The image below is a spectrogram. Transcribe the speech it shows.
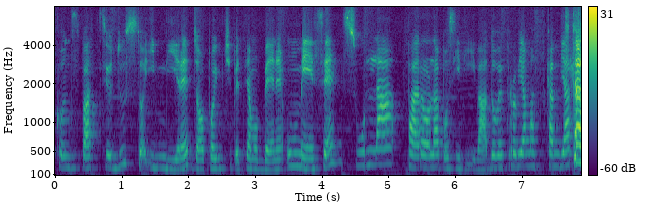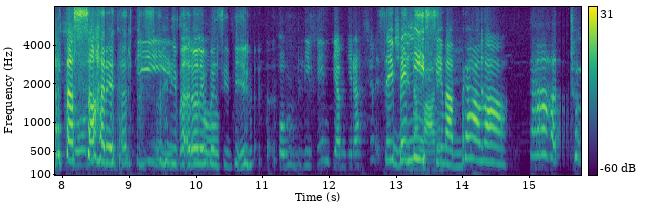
con spazio giusto indire, già poi ci pensiamo bene, un mese sulla parola positiva, dove proviamo a scambiare tartassare, tartassare sì, di parole positive. Complimenti, ammirazione. Sei bellissima, brava! Ah, Sei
